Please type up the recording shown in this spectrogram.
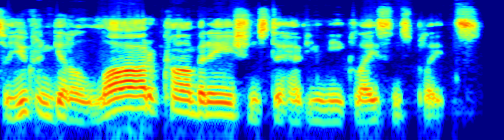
So you can get a lot of combinations to have unique license plates.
